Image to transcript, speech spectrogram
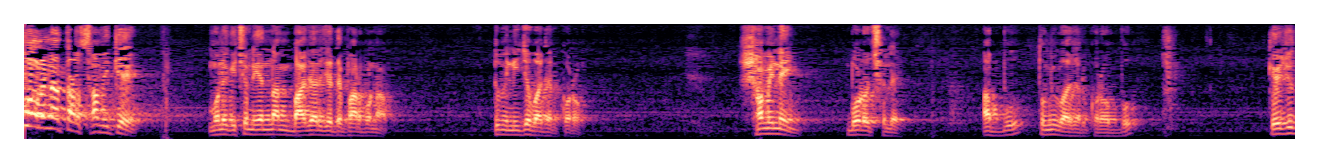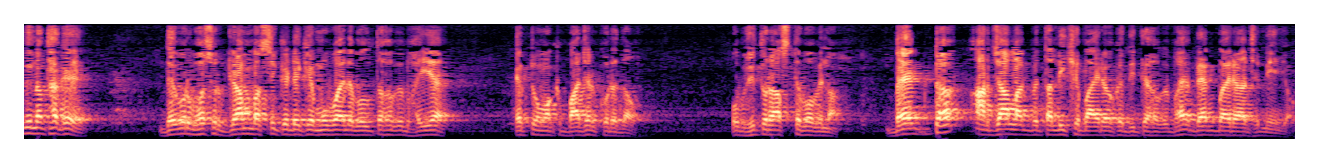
বলে না তার স্বামীকে, মনে কিছু নিয়ে না, আমি বাজারে যেতে পারব না। তুমি নিজে বাজার করো। স্বামী নেই, বড় ছেলে। আব্বু, তুমি বাজার করো, আব্বু। কেউ যদি না থাকে দেবর ভাসুর গ্রামবাসীকে ডেকে মোবাইলে বলতে হবে, ভাইয়া, একটু আমাকে বাজার করে দাও। ও ভিতরে আসতে পাবে না। ব্যাগটা আর যা লাগবে তা লিখে বাইরে ওকে দিতে হবে। ভাইয়া, ব্যাগ বাইরে আছে, নিয়ে যাও।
